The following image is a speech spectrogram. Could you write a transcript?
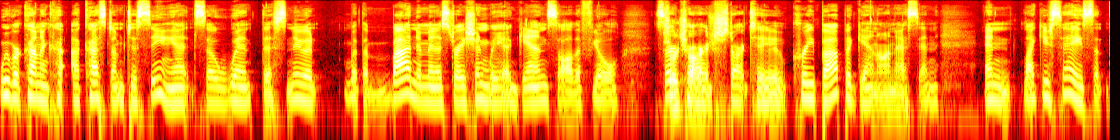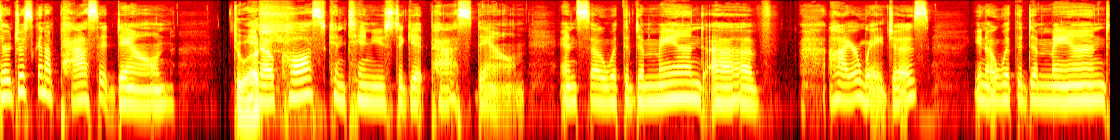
we were kind of accustomed to seeing it. So with this new with the Biden administration, we again saw the fuel surcharge, Surcharge. start to creep up again on us, and and like you say, so they're just going to pass it down to you us. You know, cost continues to get passed down. And so, with the demand of higher wages, you know, with the demand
